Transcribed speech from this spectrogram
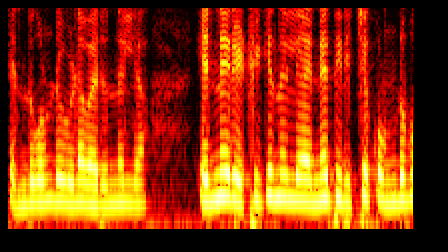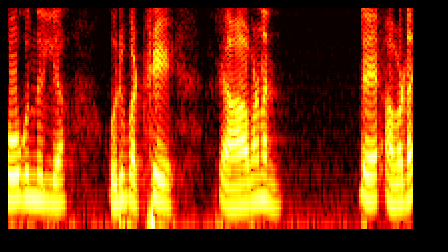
എന്തുകൊണ്ട് ഇവിടെ വരുന്നില്ല? എന്നെ രക്ഷിക്കുന്നില്ല എന്നെ തിരിച്ച് കൊണ്ടുപോകുന്നില്ല. ഒരു പക്ഷേ രാവണന്റെ അവിടെ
